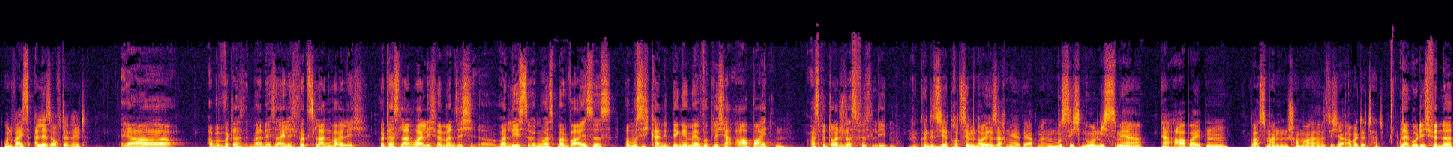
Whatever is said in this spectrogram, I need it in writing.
und weiß alles auf der Welt. Ja, aber wird das, man ist eigentlich, wird es langweilig. Wird das langweilig, wenn man sich, äh, man liest irgendwas, man weiß es, man muss sich keine Dinge mehr wirklich erarbeiten? Was bedeutet das fürs Leben? Man könnte sich ja trotzdem neue Sachen erwerben. Man muss sich nur nichts mehr erarbeiten, was man schon mal sich erarbeitet hat. Na gut, ich finde,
